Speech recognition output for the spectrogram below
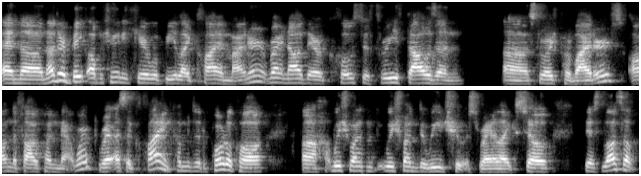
And uh, another big opportunity here would be like client miner. Right now, there are close to 3,000 uh, storage providers on the Filecoin network, right? As a client coming to the protocol, uh, which one which one do we choose, right? Like so, there's lots of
